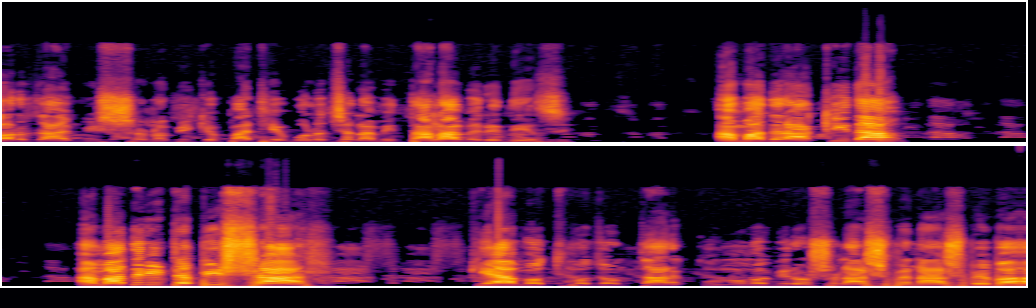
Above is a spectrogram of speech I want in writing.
দরজায় বিশ্ব নবীকে পাঠিয়ে বলেছেন, আমি তালা মেরে দিয়েছি। আমাদের আকিদা, আমাদের এটা বিশ্বাস, কেয়ামত পর্যন্ত আর কোন নবী রসুল আসবে না। আসবে বা?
